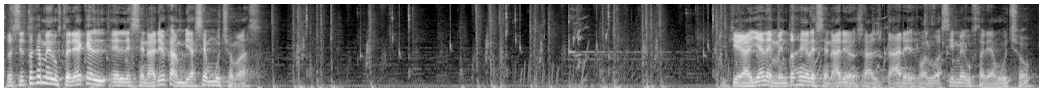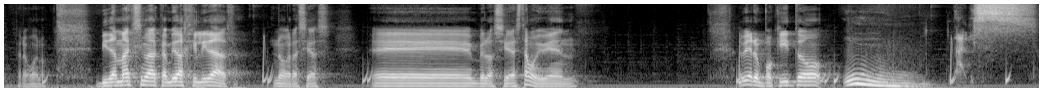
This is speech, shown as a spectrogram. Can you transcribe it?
Lo cierto es que me gustaría que el escenario cambiase mucho más que haya elementos en el escenario, o sea, altares o algo así me gustaría mucho. Pero bueno. Vida máxima, cambio de agilidad. No, gracias. Eh, velocidad está muy bien. Voy a ver un poquito. Uh, nice.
